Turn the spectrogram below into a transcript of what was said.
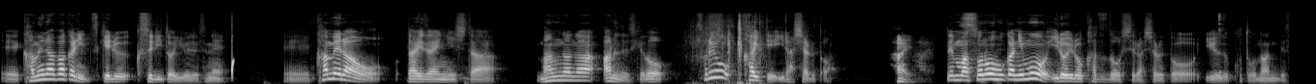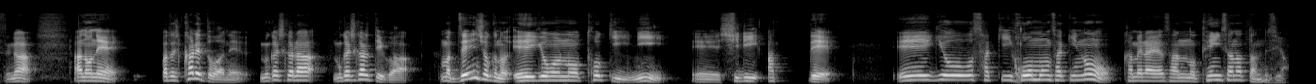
えーカメラばかりにつける薬というですね、えーカメラを題材にした漫画があるんですけど、それを書いていらっしゃると。はい。で、まあ、その他にもいろいろ活動してらっしゃるということなんですが、あのね、私、彼とはね、昔から、昔からっていうか、まあ、前職の営業の時に、えー知り合って、営業先、訪問先のカメラ屋さんの店員さんだったんですよ。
